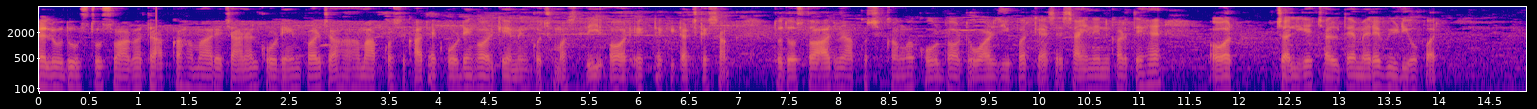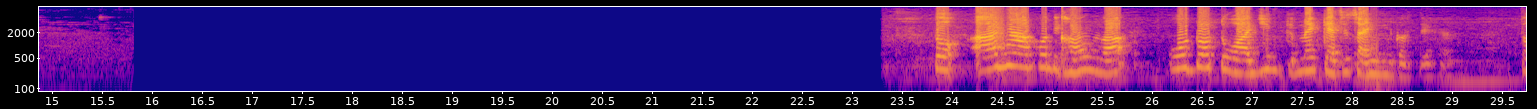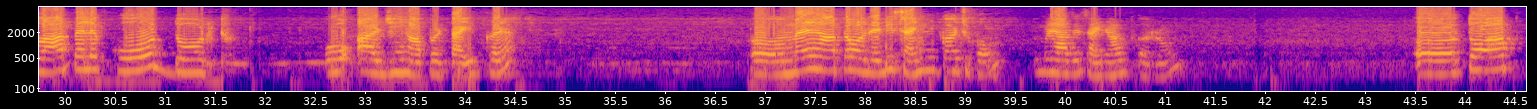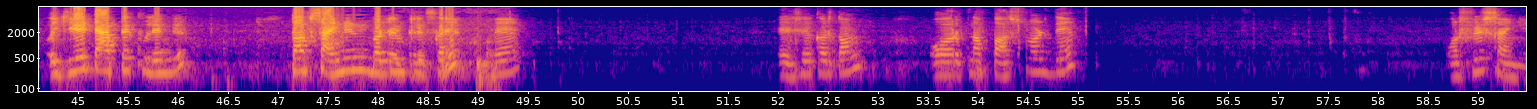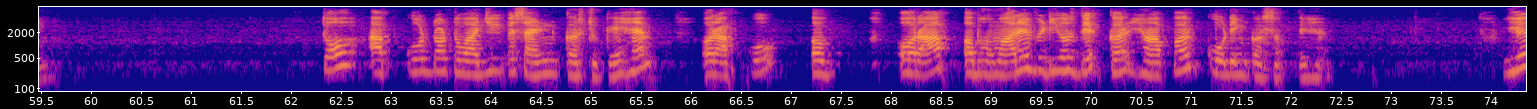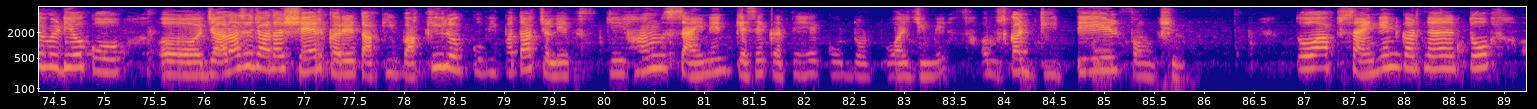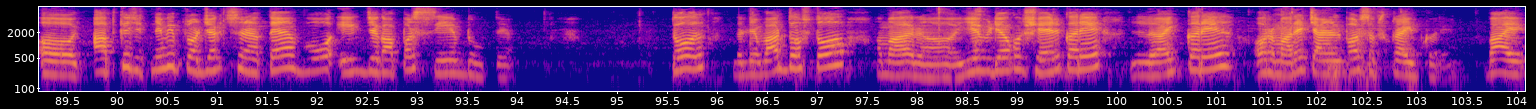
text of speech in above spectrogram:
Hello दोस्तों, स्वागत है आपका हमारे चैनल कोडिंग पर, जहाँ हम आपको सिखाते हैं कोडिंग और गेमिंग कुछ मस्ती और एक टेकी टच के संग। तो दोस्तों, आज मैं आपको सिखाऊँगा कोड डॉट ओ पर कैसे साइन इन करते हैं और चलिए चलते हैं मेरे वीडियो पर। तो आज मैं आपको दिखाऊँगा कोड डॉट ओ में कैसे साइन इन करते हैं। तो आप पहले code dot O R G यहाँ पर टाइप करें। uh, मैं यहाँ पे ऑलरेडी साइन इन कर चुका हूँ। तो मैं यहाँ से साइन आउट कर रहा हूँ। uh, तो आप ये टैब पे खुलेंगे। तो आप साइन इन बटन क्लिक करें। मैं ऐसे करता हूँ और अपना पासवर्ड दें। और फिर साइन इन तो आप कोड डॉट ओ पे साइन इन कर चुके हैं और आपको अब, और आप अब हमारे वीडियोस देखकर यहाँ पर कोडिंग कर सकते हैं। ये वीडियो को ज़्यादा से ज़्यादा शेयर करें ताकि बाकी लोग को भी पता चले कि हम साइन इन कैसे करते हैं कोड डॉट ओ में और उसका डिटेल फ़ंक्शन तो आप साइन इन करते हैं तो आपके जितने भी प्रोजेक्ट्स रहते हैं, वो एक जगह पर सेव्ड होते हैं। तो धन्यवाद दोस्तों, हमारा ये वीडियो को शेयर करें लाइक करें, और हमारे चैनल पर सब्सक्राइब करें। बाय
